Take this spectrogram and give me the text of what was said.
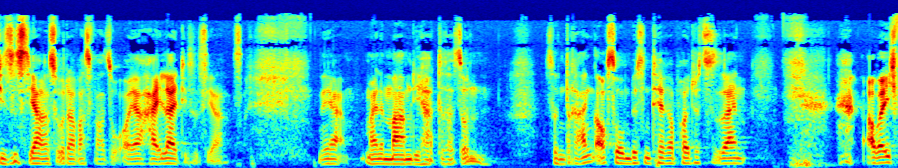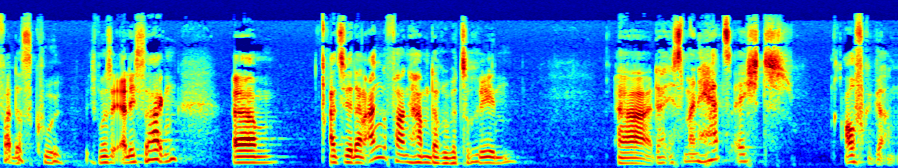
dieses Jahres oder was war so euer Highlight dieses Jahres. Ja, meine Mom, die hatte so einen, so einen Drang, auch so ein bisschen therapeutisch zu sein. Aber ich fand das cool. Ich muss ehrlich sagen, ähm, als wir dann angefangen haben, darüber zu reden, äh, da ist mein Herz echt aufgegangen.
